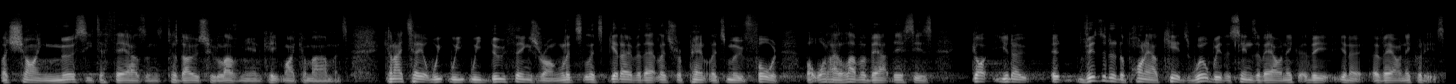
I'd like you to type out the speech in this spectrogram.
but showing mercy to thousands, to those who love me and keep my commandments. Can I tell you, we, we, we do things wrong. Let's, let's get over that. Let's repent. Let's move forward. But what I love about this is God, you know, it visited upon our kids will be the sins of our, the, you know, of our iniquities.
